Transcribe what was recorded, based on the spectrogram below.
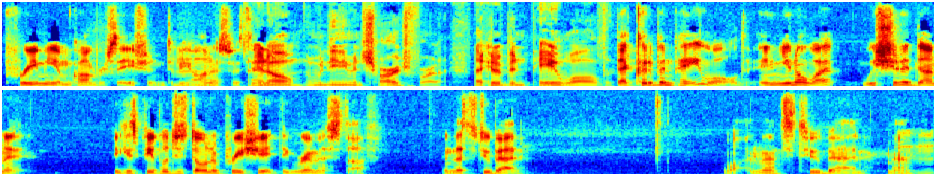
premium conversation, to be Mhm. honest with you. I know, and we didn't even charge for it. That could have been paywalled. That could have been paywalled. And you know what? We should have done it. Because people just don't appreciate the grimace stuff. And that's too bad. Well, and that's too bad, man. Mhm.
